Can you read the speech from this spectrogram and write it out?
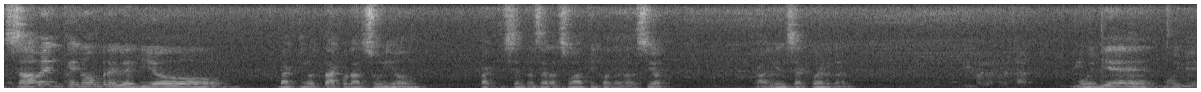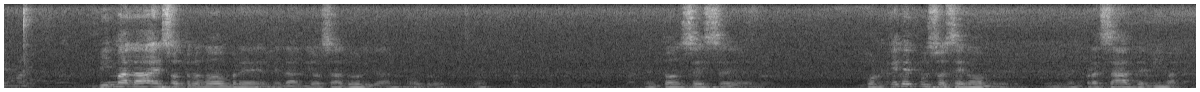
¿Saben qué nombre le dio Bhaktivinoda Thakur a su hijo, Bhaktisiddhanta Saraswati, cuando nació? ¿Alguien se acuerda? Muy bien, muy bien. Bimala es otro nombre de la diosa Durga, Entonces, eh, ¿por qué le puso ese nombre? El prasad de Bimala.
